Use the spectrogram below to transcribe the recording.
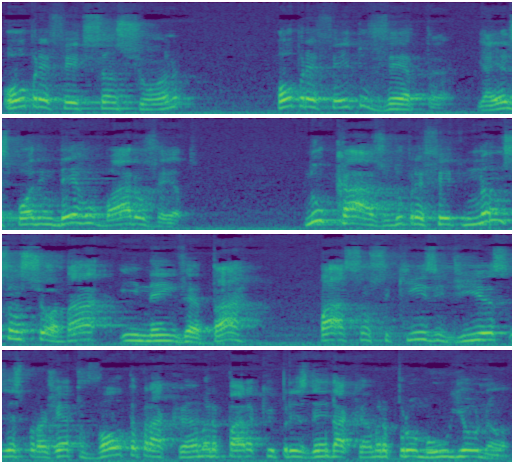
Ou o prefeito sanciona, ou o prefeito veta. E aí eles podem derrubar o veto. No caso do prefeito não sancionar e nem vetar, passam-se 15 dias e esse projeto volta para a Câmara para que o presidente da Câmara promulgue ou não.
